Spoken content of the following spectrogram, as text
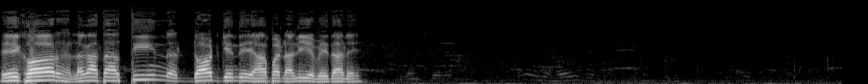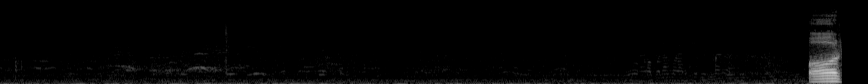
एक और लगातार तीन डॉट गेंदे यहाँ पर डाली है वेदा ने। और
